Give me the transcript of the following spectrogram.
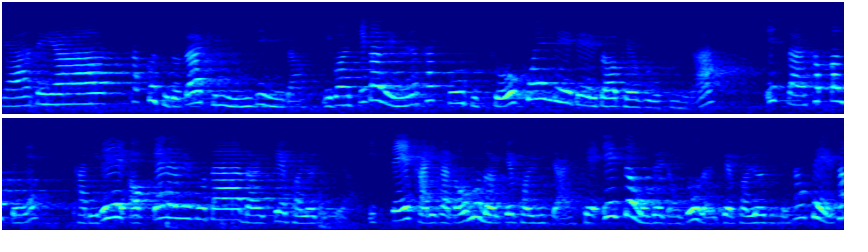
안녕하세요. 탁구 지도자 김민지입니다. 이번 시간에는 탁구 기초 포핸드에 대해서 배워보겠습니다. 일단 첫 번째, 다리를 어깨 너비보다 넓게 벌려주세요. 이때 다리가 너무 넓게 벌리지 않게 1.5배 정도 넓게 벌려주신 상태에서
